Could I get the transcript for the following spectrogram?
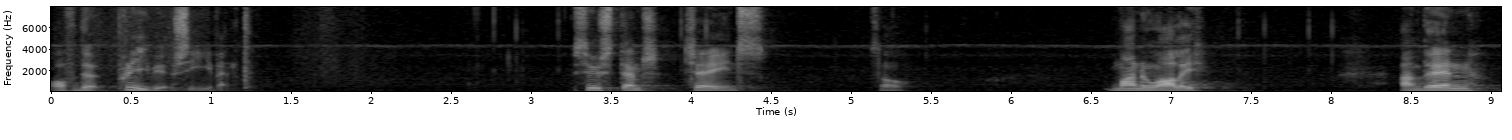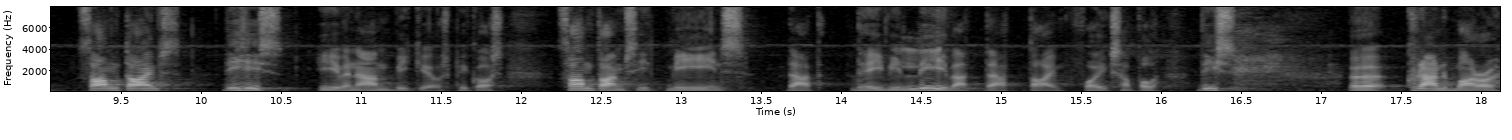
of the previous event. Systems change, so manually, and then sometimes this is even ambiguous because sometimes it means that they will leave at that time. For example, this uh, grandmother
